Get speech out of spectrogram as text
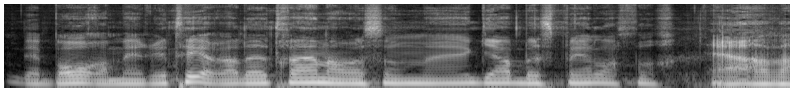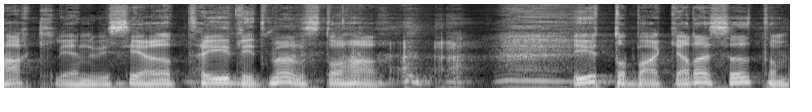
Det är bara meriterade tränare som eh, Gabbe spelar för. Ja, verkligen. Vi ser ett tydligt mönster här. Ytterbackar dessutom.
